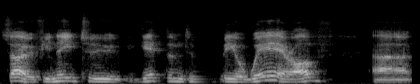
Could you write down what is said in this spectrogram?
So if you need to get them to be aware of uh,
